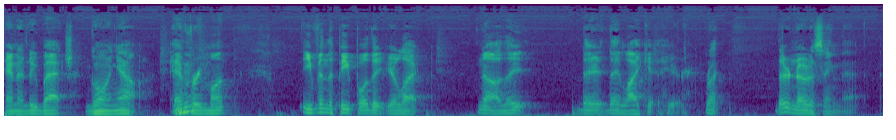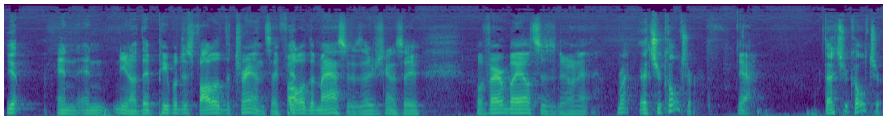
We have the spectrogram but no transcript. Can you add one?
and a new batch going out mm-hmm. every month, even the people that you're like, no, they they they like it here. Right. They're noticing that. Yep. And and you know, that people just follow the trends. They follow the masses. They're just going to say, well, if everybody else is doing it, Right. That's your culture. yeah. That's your culture.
